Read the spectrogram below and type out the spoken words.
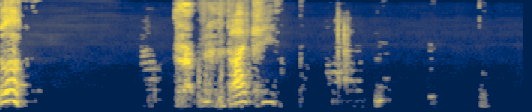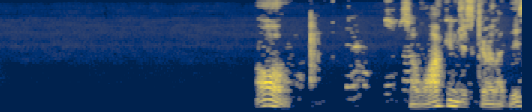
Ugh! I keep. Oh. So I can just go like this.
